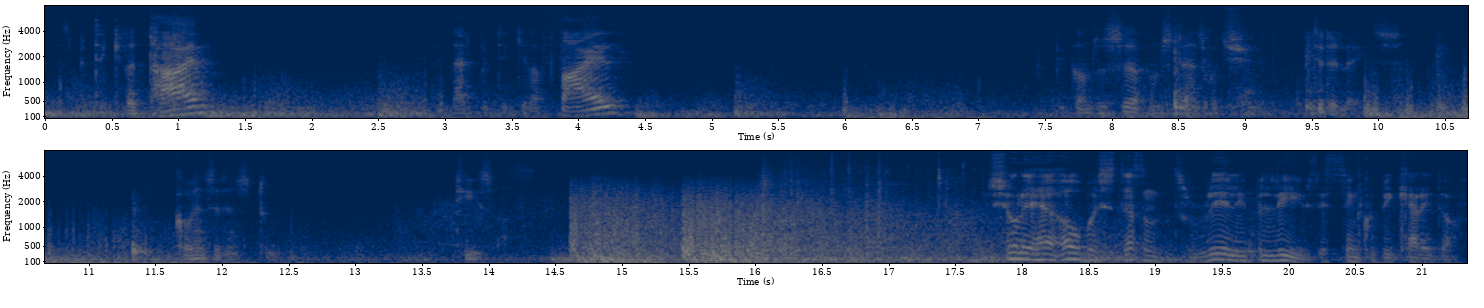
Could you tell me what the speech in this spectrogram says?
At this particular time, that particular file, becomes a circumstance which titillates. Coincidence to tease us. Surely Herr Oberst doesn't really believe this thing could be carried off.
